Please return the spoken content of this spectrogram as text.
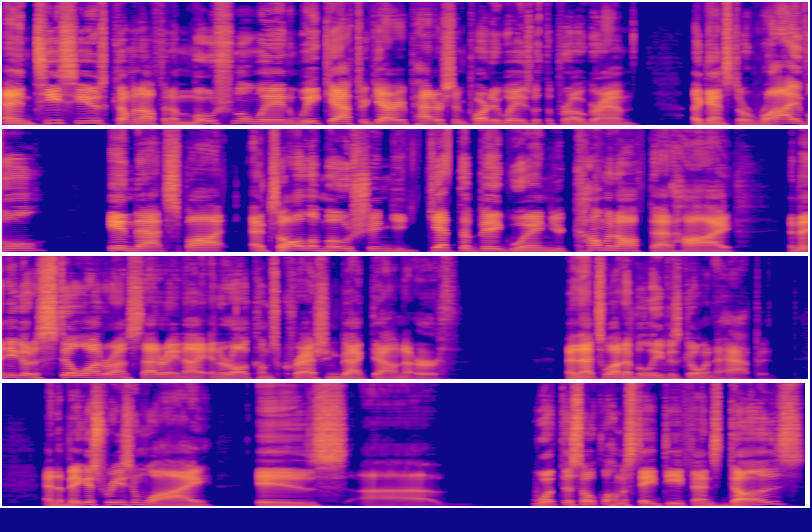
And TCU's coming off an emotional win week after Gary Patterson parted ways with the program against a rival in that spot. It's all emotion. You get the big win. You're coming off that high. And then you go to Stillwater on Saturday night and it all comes crashing back down to earth. And that's what I believe is going to happen. And the biggest reason why is uh, what this Oklahoma State defense does.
